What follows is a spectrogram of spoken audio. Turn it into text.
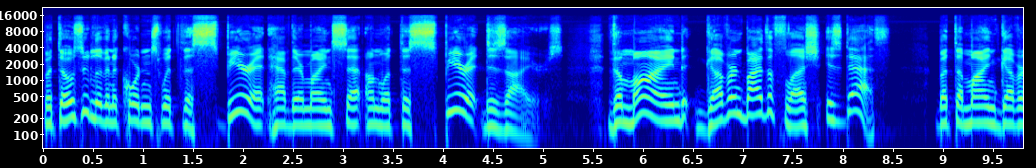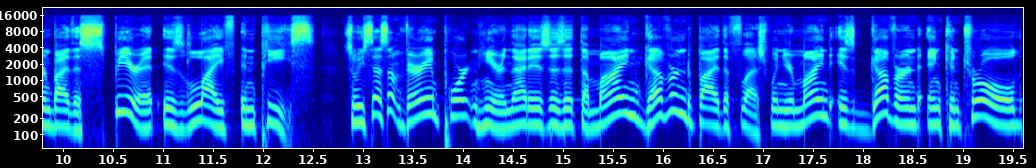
But those who live in accordance with the Spirit have their minds set on what the Spirit desires. The mind governed by the flesh is death, but the mind governed by the spirit is life and peace. So he says something very important here, and that is, is that the mind governed by the flesh, when your mind is governed and controlled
